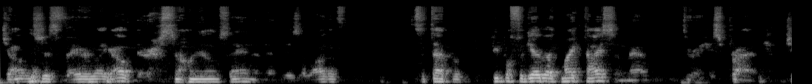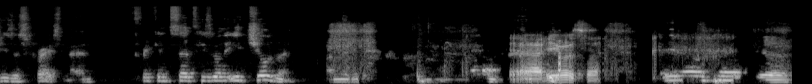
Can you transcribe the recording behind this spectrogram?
Jon is just very like out there. So you know what I'm saying? And then there's a lot of it's the type of people forget like Mike Tyson, man, during his prime. Jesus Christ, man. Freaking said he's gonna eat children. I mean come on, man. Yeah, he was. Uh, you know, what I'm saying? Yeah.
